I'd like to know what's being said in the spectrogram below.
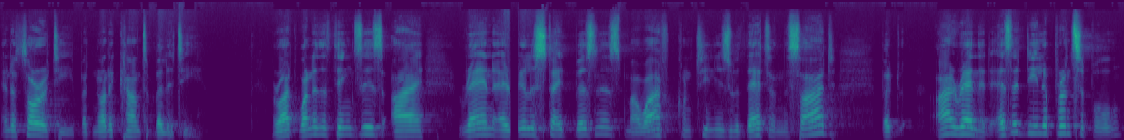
and authority, but not accountability. All right? One of the things is I ran a real estate business. My wife continues with that on the side, but I ran it. As a dealer principal,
